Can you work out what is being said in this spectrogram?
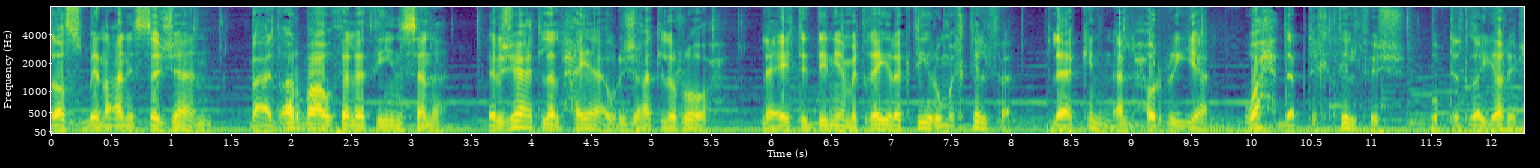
غصب عن السجان. بعد 34 سنة رجعت للحياة ورجعت للروح. لقيت الدنيا متغيرة كتير ومختلفة لكن الحرية وحدة بتختلفش وبتتغيرش.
